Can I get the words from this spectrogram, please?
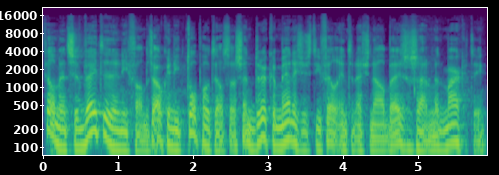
Veel mensen weten er niet van. Dus ook in die tophotels, dat zijn drukke managers die veel internationaal bezig zijn met marketing.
